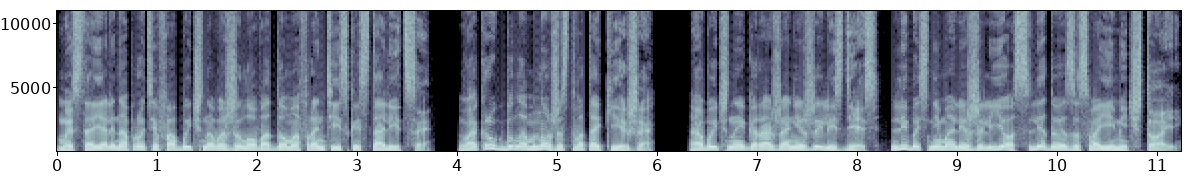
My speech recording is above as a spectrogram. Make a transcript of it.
Мы стояли напротив обычного жилого дома фронтийской столицы. Вокруг было множество таких же. Обычные горожане жили здесь, либо снимали жилье, следуя за своей мечтой.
